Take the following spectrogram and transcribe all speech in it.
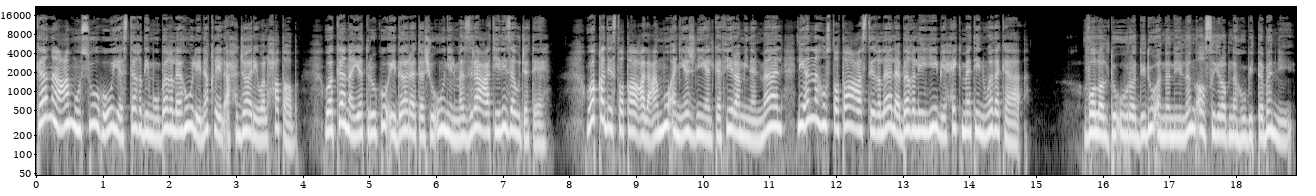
كان عم سوهو يستخدم بغله لنقل الأحجار والحطب، وكان يترك إدارة شؤون المزرعة لزوجته. وقد استطاع العم أن يجني الكثير من المال لأنه استطاع استغلال بغله بحكمة وذكاء. ظللت أردد أنني لن أصير ابنه بالتبني،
